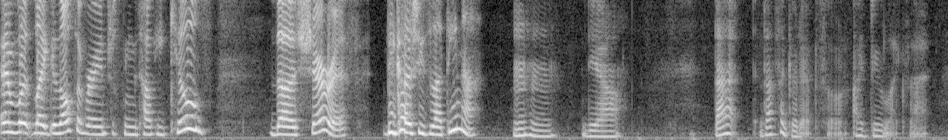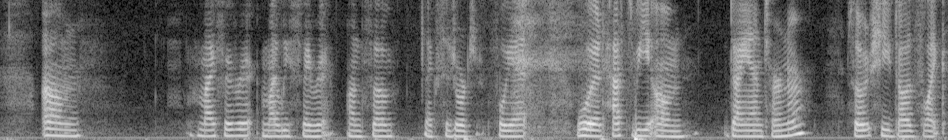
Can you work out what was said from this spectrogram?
And what like is also very interesting is how he kills the sheriff because she's Latina. Mm-hmm. Yeah. That that's a good episode. I do like that. Um my favorite my least favorite on sub next to George Foyet would have to be um Diane Turner. So she does like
